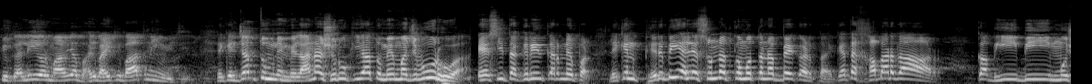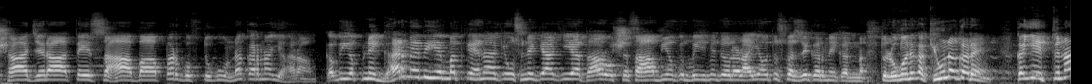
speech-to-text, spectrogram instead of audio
क्योंकि अली और माविया भाई भाई की बात नहीं हुई थी। लेकिन जब तुमने मिलाना शुरू किया तो मैं मजबूर हुआ ऐसी तकरीर करने पर। लेकिन फिर भी अहले सुन्नत को मुतनबे करता है। कहते खबरदार कभी भी मुशाजरात सहाबा पर गुफ्तगु न करना यह हराम। कभी अपने घर में भी यह मत कहना कि उसने क्या किया था और सहाबियों के बीच में जो लड़ाइयाँ हो तो उसका ज़िक्र नहीं करना। तो लोगों ने कहा, क्यों ना करें? कही इतना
